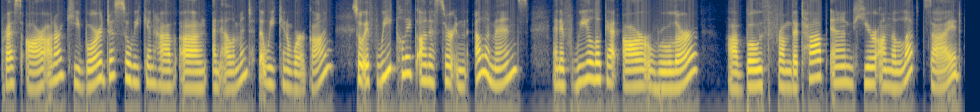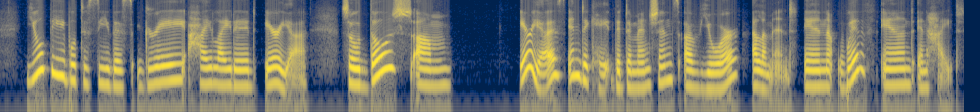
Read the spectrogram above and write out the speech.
press R on our keyboard just so we can have um, an element that we can work on. So if we click on a certain element, and if we look at our ruler, uh, both from the top and here on the left side, you'll be able to see this gray highlighted area. So those um, areas indicate the dimensions of your element in width and in height.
